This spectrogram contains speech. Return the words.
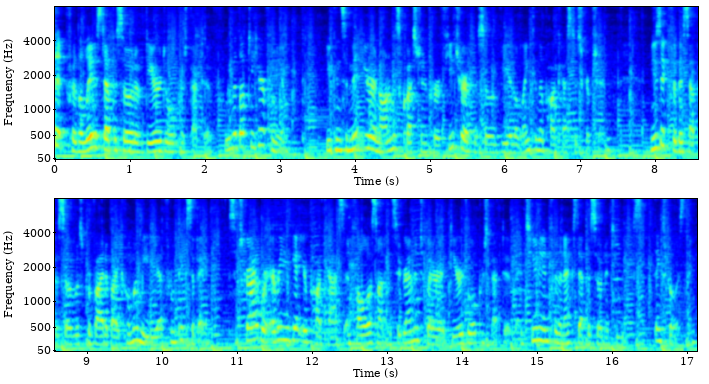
That's it for the latest episode of Dear Dual Perspective. We would love to hear from you. You can submit your anonymous question for a future episode via the link in the podcast description. Music for this episode was provided by Coma Media from Pixabay. Subscribe wherever you get your podcasts and follow us on Instagram and Twitter at Dear Dual Perspective and tune in for the next episode in two weeks. Thanks for listening.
